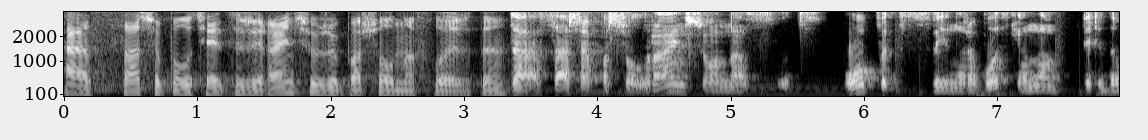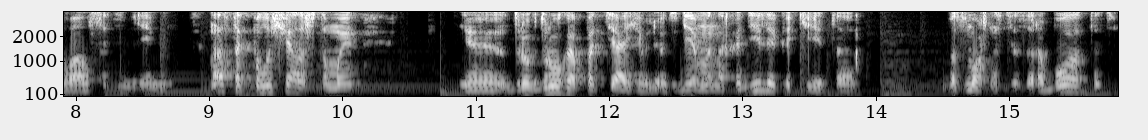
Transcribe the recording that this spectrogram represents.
А Саша, получается, же раньше уже пошел на флеш, да? Да, Саша пошел раньше, он нас вот опыт, свои наработки, он нам передавал с этим временем. У нас так получалось, что мы э, друг друга подтягивали, вот где мы находили какие-то возможности заработать,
